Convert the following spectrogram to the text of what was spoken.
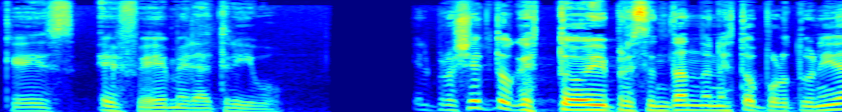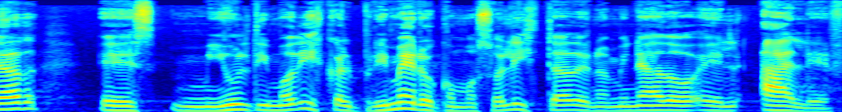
que es FM La Tribu. El proyecto que estoy presentando en esta oportunidad es mi último disco, el primero como solista, denominado el Aleph,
